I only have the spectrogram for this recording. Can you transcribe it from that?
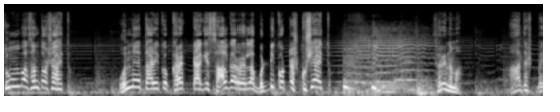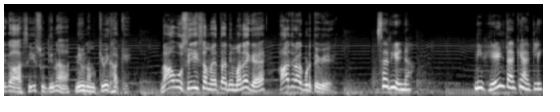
ತುಂಬಾ ಸಂತೋಷ ಆಯ್ತು. ಒಂದನೇ ತಾರೀಕು ಕರೆಕ್ಟಾಗಿ ಸಾಲ್ಗಾರರೆಲ್ಲ ಬಡ್ಡಿ ಕೊಟ್ಟಷ್ಟು ಖುಷಿ ಆಯ್ತು. ಸರಿನಮ್ಮ. ಆದಷ್ಟು ಬೇಗ ಆ ಸೀಸು ದಿನ ನೀವು ನಮ್ಮ ಕಿವಿಗೆ ಹಾಕಿ. ನಾವು ಸಿಹಿ ಸಮೇತ ನಿಮ್ಮ ಮನೆಗೆ ಹಾಜರಾಗ್ಬಿಡ್ತೀವಿ. ಸರಿ ಅಣ್ಣ. ನೀವು ಹೇಳ್ದಾಗೆ ಆಗ್ಲಿ.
